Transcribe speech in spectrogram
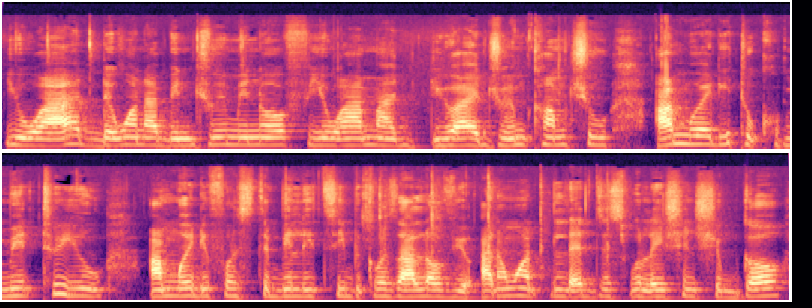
You are the one i've been dreaming of. You are my you are a dream come true. I'm ready to commit to you. I'm ready for stability because i love you. I don't want to let this relationship go.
